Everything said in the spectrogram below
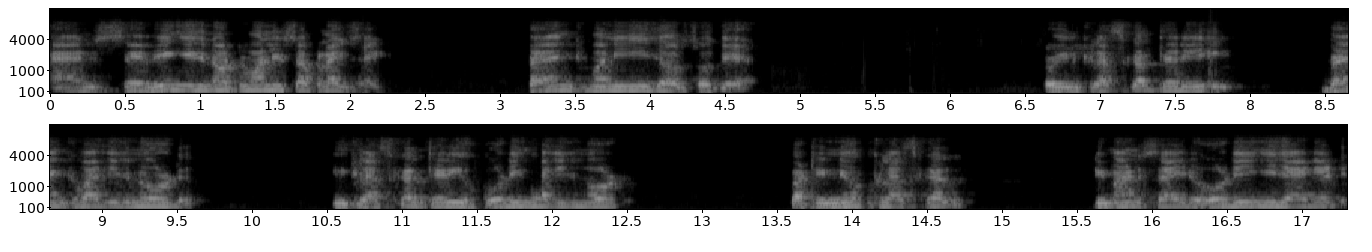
And saving is not only supply side. Bank money is also there. So in classical theory, bank was ignored. In classical theory, hoarding was ignored. But in neoclassical, demand side hoarding is added,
